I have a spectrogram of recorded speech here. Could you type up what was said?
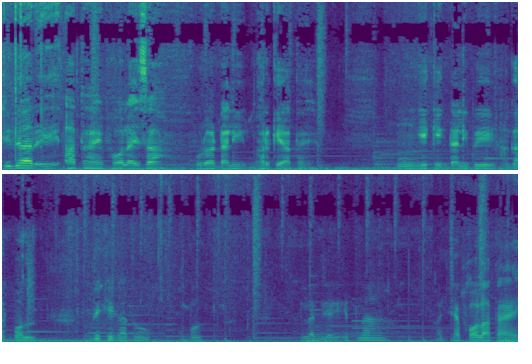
जिधर आता है फल ऐसा पूरा डाली भर के आता है। हम्म, एक एक डाली पे अगर फल देखेगा तो बहुत लग जाएगा इतना अच्छा फॉल आता है,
